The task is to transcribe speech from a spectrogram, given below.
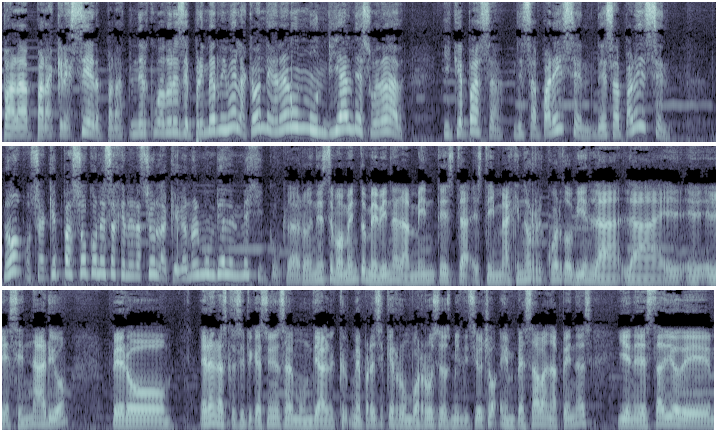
para, para crecer, para tener jugadores de primer nivel. Acaban de ganar un mundial de su edad. ¿Y qué pasa? Desaparecen, desaparecen. ¿No? O sea, ¿qué pasó con esa generación, la que ganó el mundial en México? Claro, en este momento me viene a la mente esta, esta imagen, no recuerdo bien la, la- el, el escenario, pero eran las clasificaciones al Mundial, me parece que rumbo a Rusia 2018 empezaban apenas y en el estadio de,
